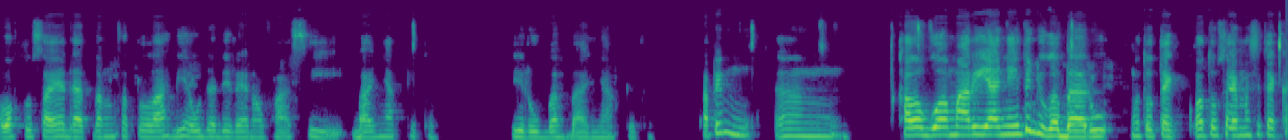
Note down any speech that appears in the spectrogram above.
waktu saya datang setelah dia udah direnovasi banyak gitu dirubah banyak gitu. Tapi em, kalau gua Marianya itu juga baru. Waktu tek, waktu saya masih TK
